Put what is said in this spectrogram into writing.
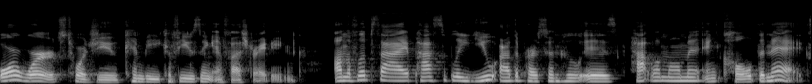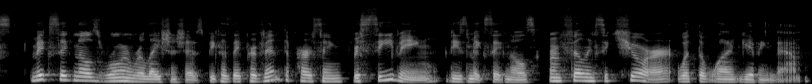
or words towards you can be confusing and frustrating. On the flip side, possibly you are the person who is hot one moment and cold the next. Mixed signals ruin relationships because they prevent the person receiving these mixed signals from feeling secure with the one giving them.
